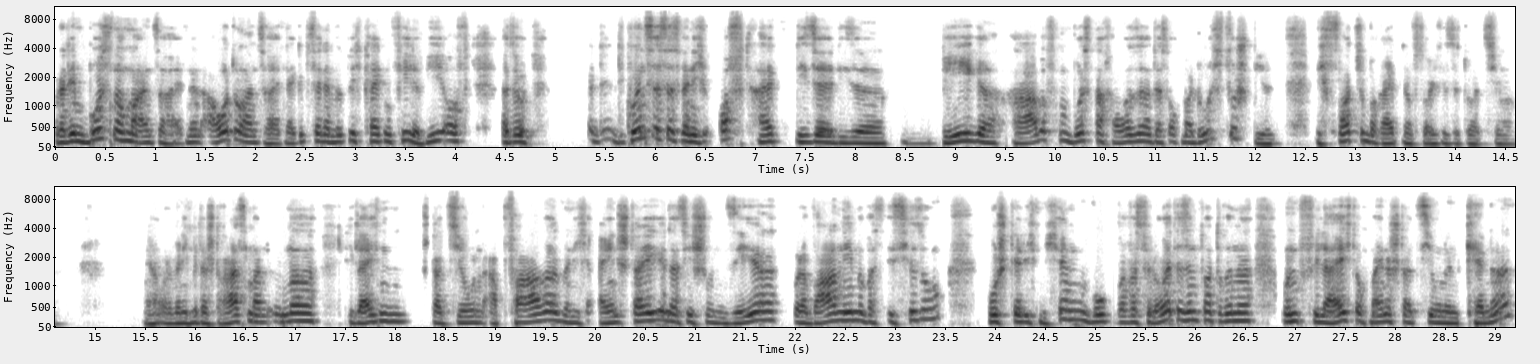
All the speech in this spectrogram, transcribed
Oder den Bus nochmal anzuhalten, ein Auto anzuhalten. Da gibt es ja der Möglichkeiten viele. Wie oft, also die Kunst ist es, wenn ich oft halt diese, diese Wege habe vom Bus nach Hause, das auch mal durchzuspielen, mich vorzubereiten auf solche Situationen. Ja, oder wenn ich mit der Straßenbahn immer die gleichen Stationen abfahre, wenn ich einsteige, dass ich schon sehe oder wahrnehme, was ist hier so, wo stelle ich mich hin, wo, was für Leute sind dort drin und vielleicht auch meine Stationen kenne,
